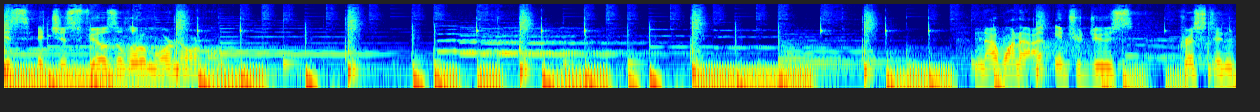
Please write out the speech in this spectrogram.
is, it just feels a little more normal. And I want to uh, introduce Kristen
